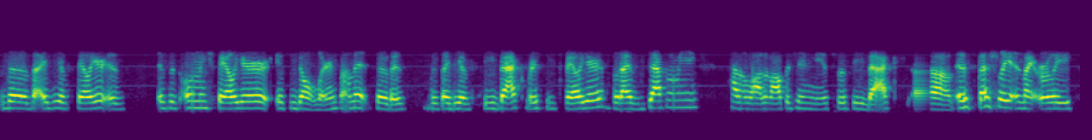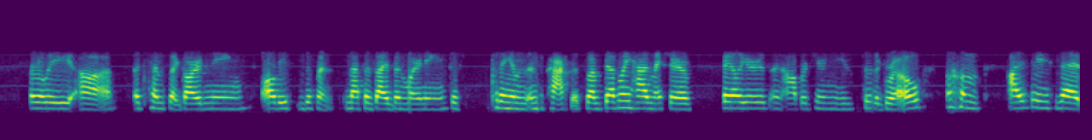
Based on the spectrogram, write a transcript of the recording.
the the idea of failure is is it's only failure if you don't learn from it. So there's this idea of feedback versus failure, but I've definitely had a lot of opportunities for feedback, um, and especially in my early early uh, attempts at gardening, all these different methods I've been learning, just putting them into practice. So I've definitely had my share of failures and opportunities to grow. Um, I think that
